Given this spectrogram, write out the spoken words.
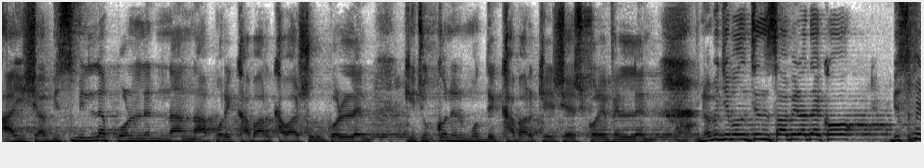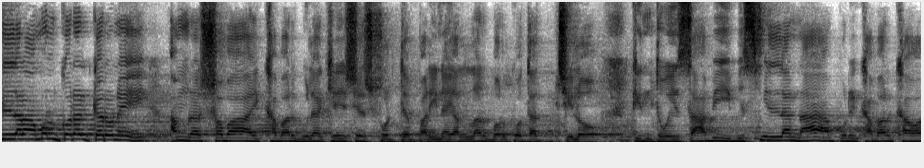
আয়সা বিসমিল্লা পড়লেন না না পরে খাবার খাওয়া শুরু করলেন। কিছুক্ষণের মধ্যে খাবার খেয়ে শেষ করে ফেললেন। নবীজি বলছেন সাবিরা দেখো বিসমিল্লার আমল করার কারণে আমরা সবাই খাবারগুলা খেয়ে শেষ করতে পারি নাই, আল্লাহর বরকতা ছিল। কিন্তু ওই সাহাবি বিসমিল্লা না পরে খাবার খাওয়া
